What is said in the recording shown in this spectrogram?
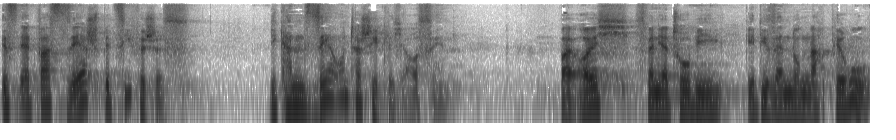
ist etwas sehr Spezifisches. Die kann sehr unterschiedlich aussehen. Bei euch, Svenja Tobi, geht die Sendung nach Peru.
